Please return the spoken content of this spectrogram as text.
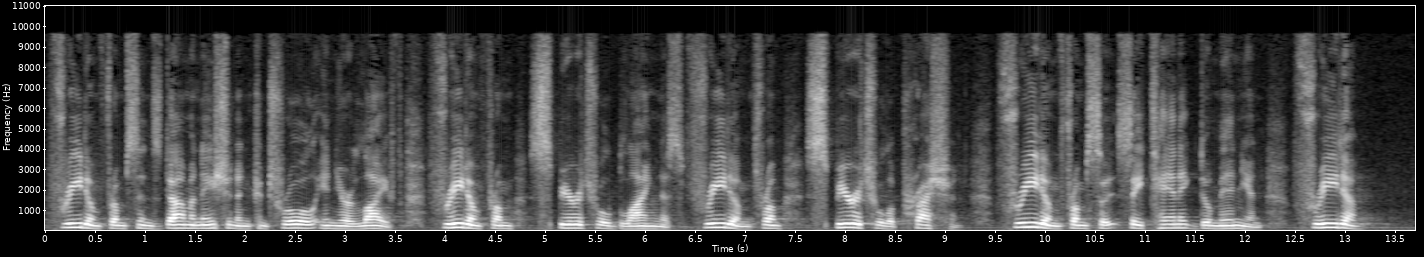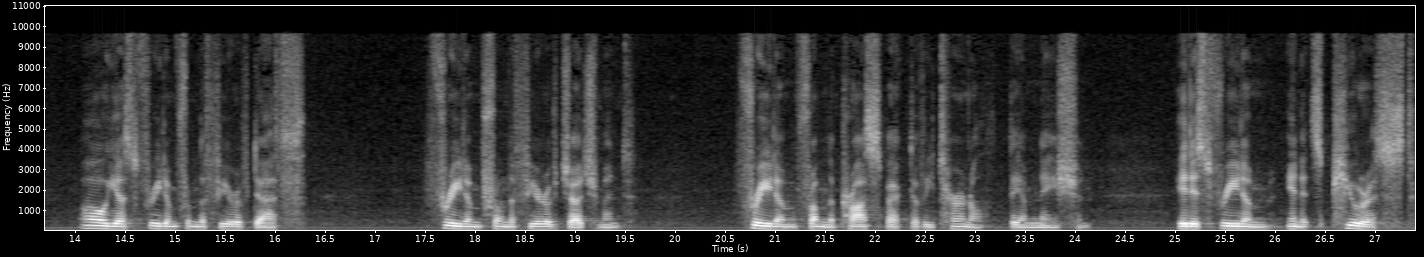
freedom from sin's domination and control in your life, freedom from spiritual blindness, freedom from spiritual oppression, freedom from satanic dominion, freedom, oh yes, freedom from the fear of death, freedom from the fear of judgment, freedom from the prospect of eternal damnation. It is freedom in its purest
